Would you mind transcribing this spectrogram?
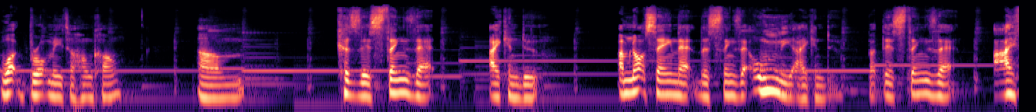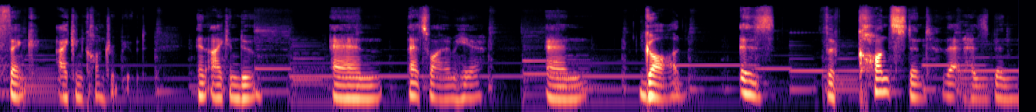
what brought me to Hong Kong. Because there's things that I can do. I'm not saying that there's things that only I can do, but there's things that I think I can contribute and I can do. And that's why I'm here. And God is the constant that has been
